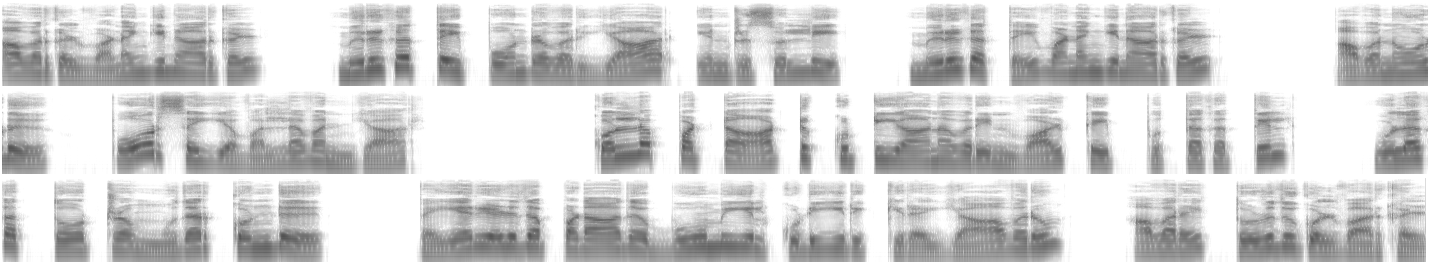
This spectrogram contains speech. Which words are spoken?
அவர்கள் வணங்கினார்கள். மிருகத்தைப் போன்றவர் யார் என்று சொல்லி மிருகத்தை வணங்கினார்கள். அவனோடு போர் செய்ய வல்லவன் யார்? கொல்லப்பட்ட ஆட்டுக்குட்டியானவரின் வாழ்க்கைப் புத்தகத்தில் உலகத் தோற்றம் முதற்கொண்டு பெயர் எழுதப்படாத பூமியில் குடியிருக்கிற யாவரும் அவரைத் தொழுதுகொள்வார்கள்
